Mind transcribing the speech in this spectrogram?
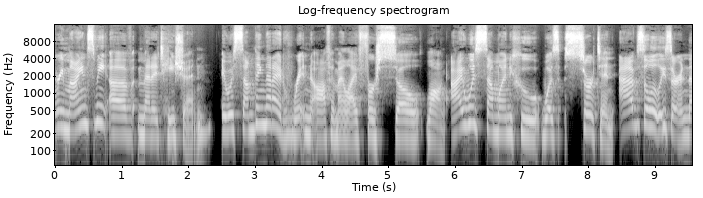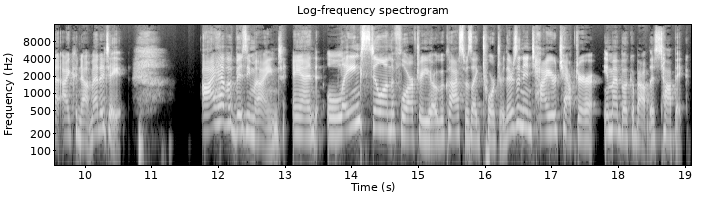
reminds me of meditation. It was something that I had written off in my life for so long. I was someone who was certain, absolutely certain that I could not meditate. I have a busy mind and laying still on the floor after yoga class was like torture. There's an entire chapter in my book about this topic.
